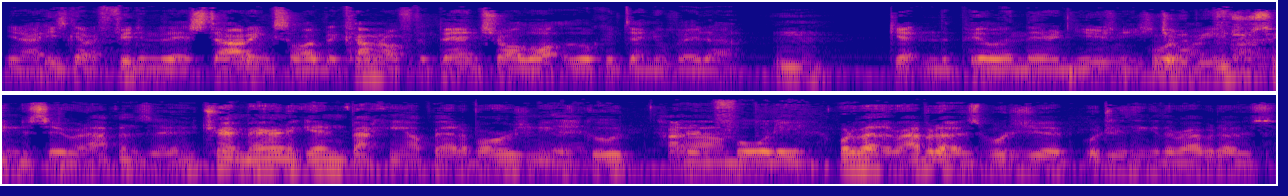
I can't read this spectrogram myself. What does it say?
you know he's going to fit into their starting side, but coming off the bench, I like the look of Daniel Vidot getting the pill in there and using his. Well, it'll giant be frame. interesting to see what happens there. Trent Merrin again backing up out of Origin. He was good. 140. Um, what about the Rabbitohs? What did you What did you think of the Rabbitohs?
